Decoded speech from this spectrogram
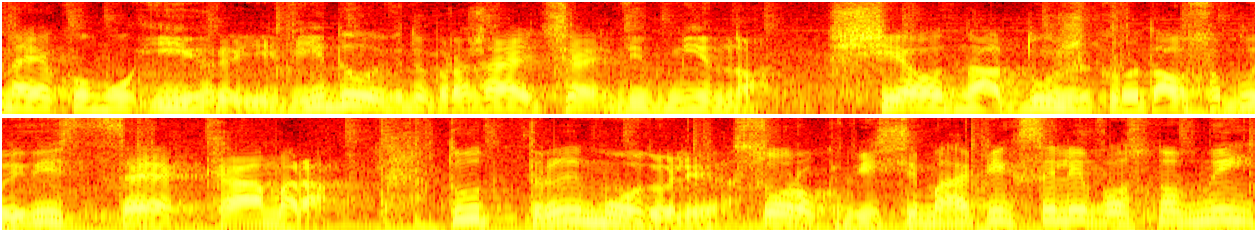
на якому ігри і відео відображаються відмінно. Ще одна дуже крута особливість це камера. Тут три модулі: 48 мегапікселів основний,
